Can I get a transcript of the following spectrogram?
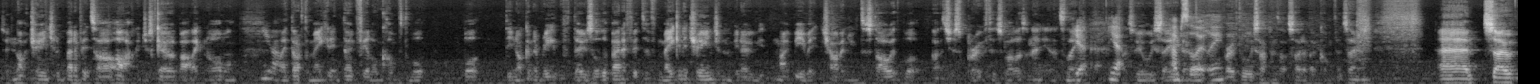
So not changing, the benefits are oh, I can just go about like normal. yeah, Like don't have to make it. Don't feel uncomfortable, but you're not going to reap those other benefits of making a change. And you know, it might be a bit challenging to start with, but that's just growth as well, isn't it? You it's like yeah, Yeah. as we always say, you know, absolutely growth always happens outside of that comfort zone. Um, so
